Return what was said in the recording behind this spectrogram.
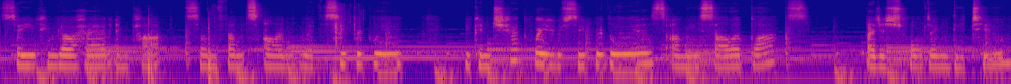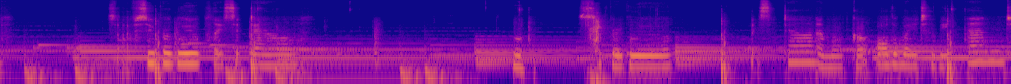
So you can go ahead and pop some fence on with super glue. You can check where your super glue is on these solid blocks by just holding the tube. So I have super glue, place it down. Super glue, place it down, and we'll go all the way to the end.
